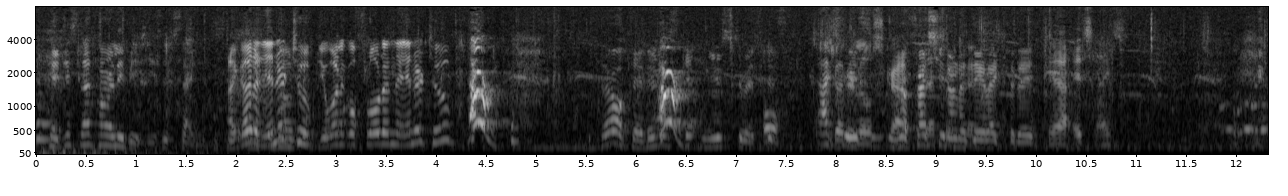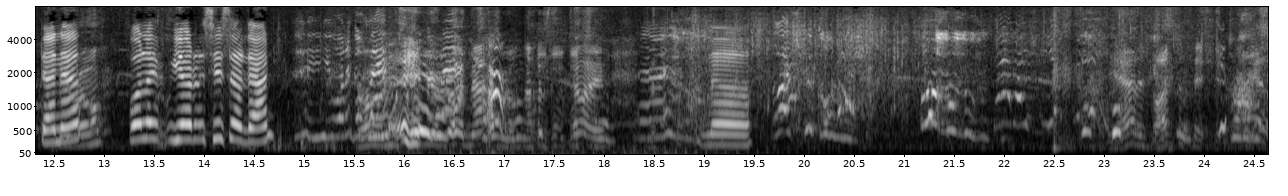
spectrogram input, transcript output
Okay, just let Harley be. She's excited. I got an inner tube. Do you want to go float in the inner tube? Oh! They're okay. They're just ah! getting used to it. Oh, It's a actually, little it's refreshing that's on a day like today. Yeah, it's nice. Dana, Bro, follow your sister Dan. You want to go bro, back? you said you were going now. Well, now's the time. No. Oh, it's too cold. Oh. Yeah, Yeah, there's lots of fish. in there. Oh, Yeah, so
